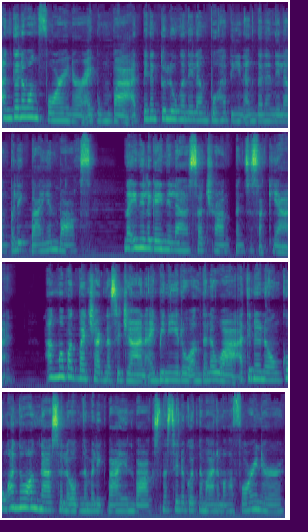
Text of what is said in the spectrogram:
ang dalawang foreigner ay bumaba at pinagtulungan nilang buhatin ang dala nilang balikbayan box na inilagay nila sa trunk ng sasakyan. Ang mapagmatsyag na si John ay biniro ang dalawa at tinanong kung ano ang nasa loob ng malikbayan box na sinugot naman ng mga foreigner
